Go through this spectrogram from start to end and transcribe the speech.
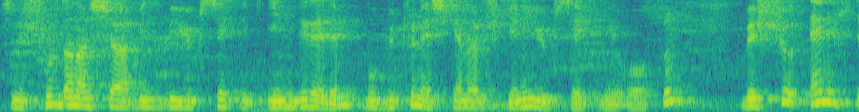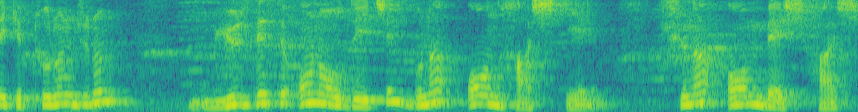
Şimdi şuradan aşağı biz bir yükseklik indirelim. Bu bütün eşkenar üçgenin yüksekliği olsun. Ve şu en üstteki turuncunun yüzdesi 10 olduğu için buna 10H diyelim. Şuna 15H.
